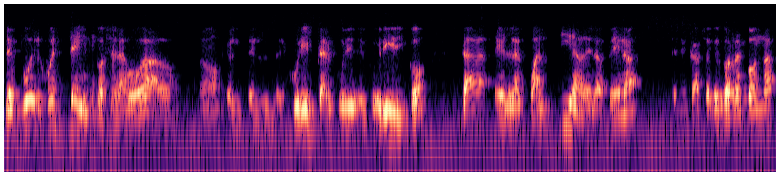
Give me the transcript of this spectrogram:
después el juez técnico, o sea, el abogado, ¿no? el, el, jurista, el, jurídico, da la cuantía de la pena, en el caso que corresponda,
